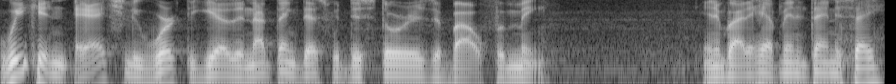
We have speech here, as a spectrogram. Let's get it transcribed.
we can actually work together, and I think that's what this story is about for me. Anybody have anything to say?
